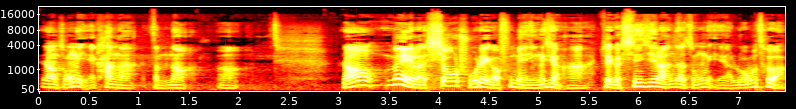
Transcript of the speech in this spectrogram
让总理看看怎么弄啊。然后为了消除这个负面影响啊，这个新西兰的总理罗伯特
